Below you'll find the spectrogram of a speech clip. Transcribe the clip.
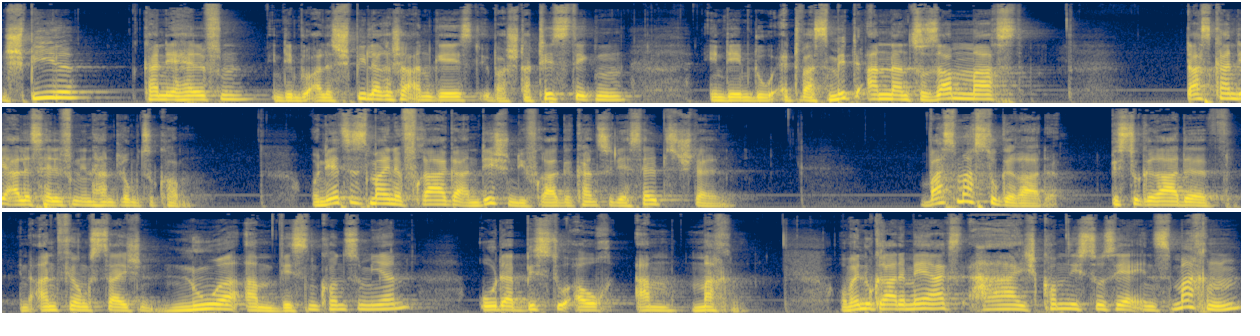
Ein Spiel kann dir helfen, indem du alles spielerischer angehst, über Statistiken, indem du etwas mit anderen zusammen machst. Das kann dir alles helfen, in Handlung zu kommen. Und jetzt ist meine Frage an dich und die Frage kannst du dir selbst stellen. Was machst du gerade? Bist du gerade in Anführungszeichen nur am Wissen konsumieren oder bist du auch am Machen? Und wenn du gerade merkst, ah, ich komme nicht so sehr ins Machen,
